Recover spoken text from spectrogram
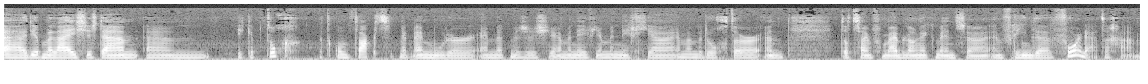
uh, die op mijn lijstje staan. Um, ik heb toch het contact met mijn moeder en met mijn zusje en mijn neefje en mijn nichtje en met mijn dochter. En dat zijn voor mij belangrijke mensen en vrienden voor laten gaan.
